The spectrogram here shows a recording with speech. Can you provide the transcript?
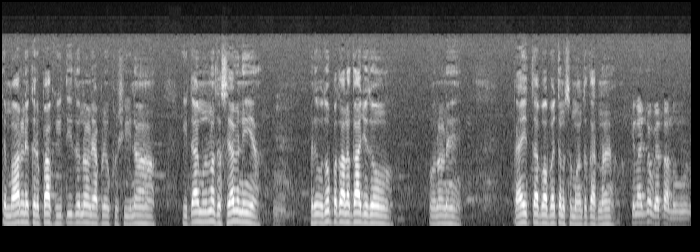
ਤੇ ਮਹਾਰਾਜ ਨੇ ਕਿਰਪਾ ਕੀਤੀ ਤੇ ਉਹਨਾਂ ਨੇ ਆਪਣੀ ਖੁਸ਼ੀ ਨਾਲ ਕੀਤਾ ਮੈਨੂੰ ਉਹਨਾਂ ਦੱਸਿਆ ਵੀ ਨਹੀਂ ਆ। ਮੈਨੂੰ ਉਦੋਂ ਪਤਾ ਲੱਗਾ ਜਦੋਂ ਉਹਨਾਂ ਨੇ ਕਹਿ ਦਿੱਤਾ ਬਾਬਾ ਤੈਨੂੰ ਸਨਮਾਨਿਤ ਕਰਨਾ ਆ। ਕਿੰਨਾ ਚਿਰ ਹੋ ਗਿਆ ਤੁਹਾਨੂੰ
